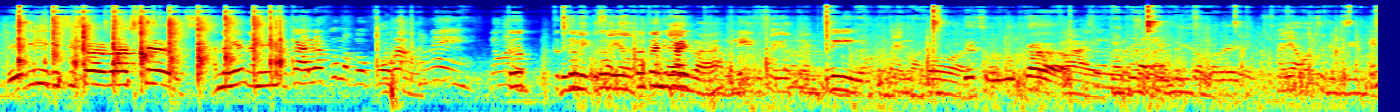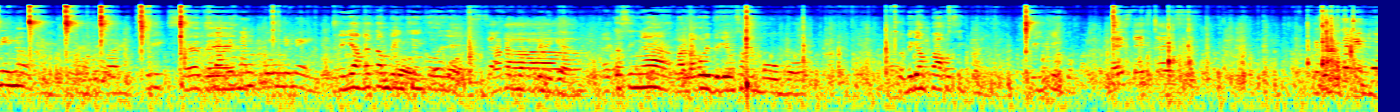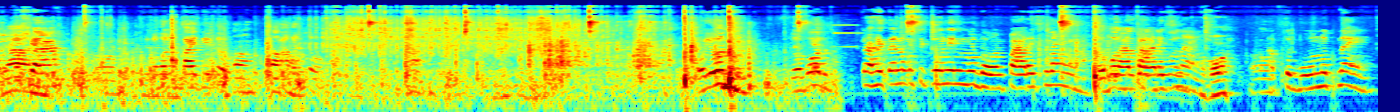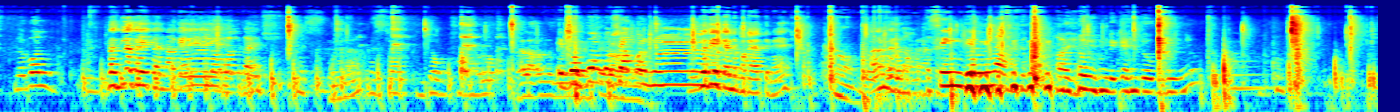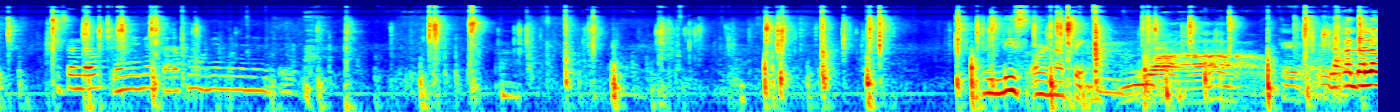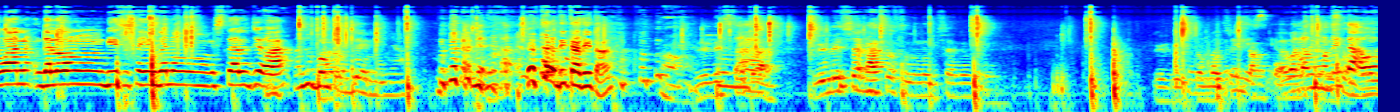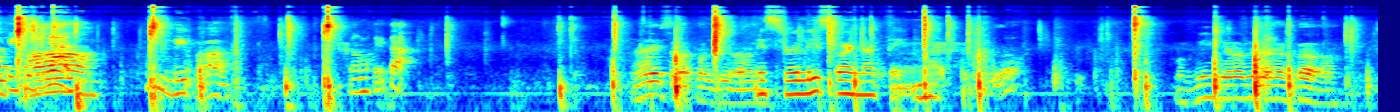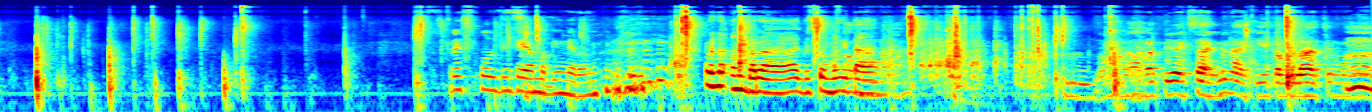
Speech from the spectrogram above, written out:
Baby, this is our last chance. Ano yan? Ano yan? Akala ko makukuha ko na eh. Yung ano? two- Binigay ko sa'yo. 225 ba? 10. Binigay ko sa'yo 10. 3, 10. 4, Get sulog ka. 5, Ito pa rin. Kaya 8 binigay mo. Kanino? 5, 6, Bakit 7. ano po ni May? Bigyan kitang 25 ulit. Bakit mo ko binigyan? Ay kasi nga, kala ko bibigyan mo sa akin buo-buo. So bigyan pa ako 5. 25 pa. Nice, nice, nice. Kasi kung ipon ko siya, Sino walang kahit dito? Ah, ako. O yun. Double. Kahit ano kasi kunin mo doon, pares lang eh. Double, double, pares double. na eh. Ako? Up to bunot na eh. Double. Naglagay ka na Lagyan mo kay ng double touch. Mr. Joe Charo. Ipopon ko siya kung Naglagay ka na ba kay Ate Ned? No. Ano meron ka? single na. Ayaw yung bigay double nyo. Isan daw? Yan, yan, yan. Sarap mo. Yan, yan, yan. yan. Release or nothing. Wow. Okay, okay. Nakadalawa, na- dalawang beses na yung ganong style Jo ah. Ano bang problema niya? dito, dito. Ah. Release ba? Release siya kaso sunog siya nun eh. Release sa mo sa isang Eh, Walang makita, oh. Yan. Ah, hindi pa. Walang makita. Ay, sarap mag-biron. Is release or nothing. Mag-biron na lang ako. Stressful din kaya maging meron. Wala kang bara. Gusto mong ita. Harap yung excitement. Nakikita mo lahat yung mga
